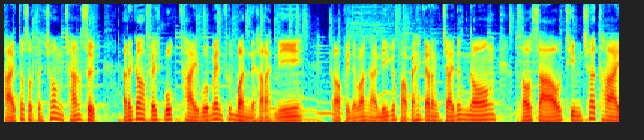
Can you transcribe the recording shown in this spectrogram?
ถ่ายทอดสดทางช่องช้างศึก และก็ Facebook ไทยวูแมนฟุตบอลในครั้งนี้ ก็เป็นว่างานนี้ก็ฝากไปให้กำลังใจน้องๆสาวๆทีมชาติไทย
